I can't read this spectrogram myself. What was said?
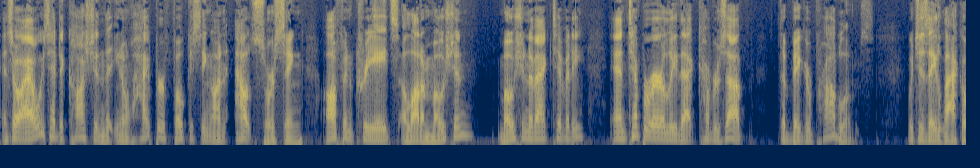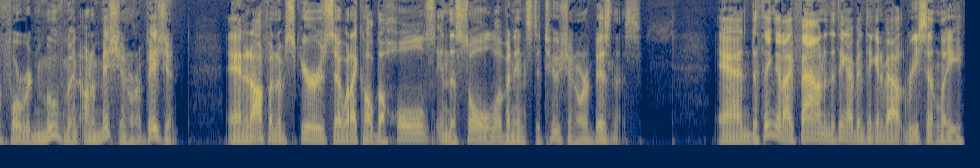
And so I always had to caution that, you know, hyper focusing on outsourcing often creates a lot of motion motion of activity, and temporarily that covers up the bigger problems, which is a lack of forward movement on a mission or a vision. And it often obscures uh, what I call the holes in the soul of an institution or a business. And the thing that I found and the thing I've been thinking about recently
